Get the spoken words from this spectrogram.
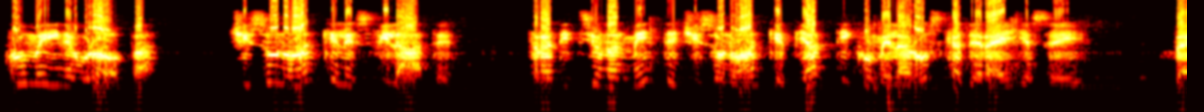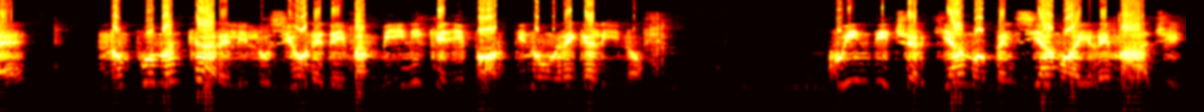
Come in Europa, ci sono anche le sfilate. Tradizionalmente ci sono anche piatti come la rosca de reyes e, beh, non può mancare l'illusione dei bambini che gli portino un regalino. Quindi cerchiamo, pensiamo ai re magi,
